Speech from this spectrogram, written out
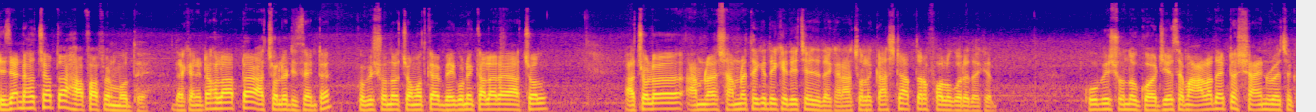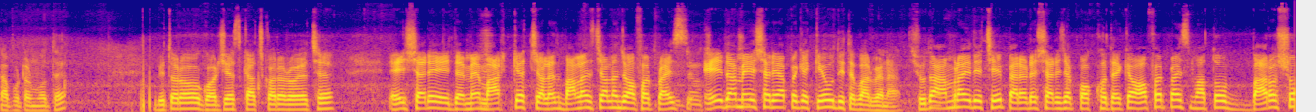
ডিজাইনটা হচ্ছে আপনার হাফ হাফের মধ্যে। দেখেন এটা হলো আপনার আঁচলের ডিজাইনটা। খুবই সুন্দর চমৎকার বেগুনি কালারের আঁচল। আঁচলে আমরা সামনে থেকে দেখে দিচ্ছি যে দেখেন আঁচলের কাজটা আপনারা ফলো করে দেখেন। খুবই সুন্দর গর্জিয়াস এবং আলাদা একটা শাইন রয়েছে কাপড়টার মধ্যে। ভিতরেও গর্জিয়াস কাজ করা রয়েছে। এই শাড়ি এই দামে market challenge Bangladesh challenge offer price এই দামে এই শাড়ি আপনাকে কেউ দিতে পারবে না। শুধু আমরাই দিচ্ছি প্যারাডাইস শাড়িজের পক্ষ থেকে। অফার প্রাইস মাত্র বারোশো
